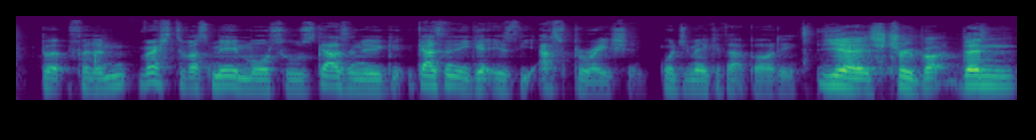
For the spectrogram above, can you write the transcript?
but for the rest of us mere mortals, Gazaniga, Gazaniga is the aspiration. What do you make of that, Bardi? Yeah, it's true. But then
